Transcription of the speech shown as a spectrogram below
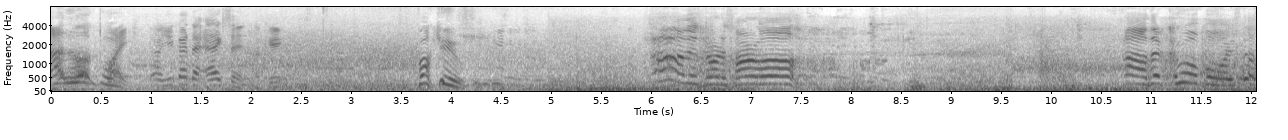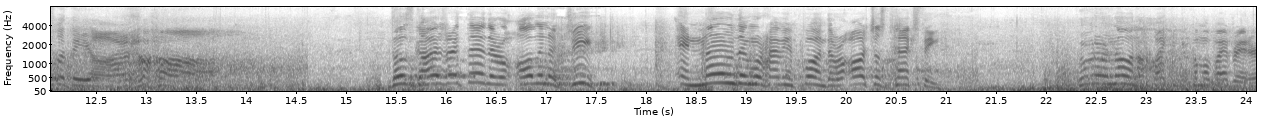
I look white. No, you got the accent, okay? Fuck you. Oh, this road is horrible. Oh, they're cool boys. That's what they are. Those guys right there, they were all in a Jeep. And none of them were having fun. They were all just texting. Who would have known a bike can become a vibrator?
